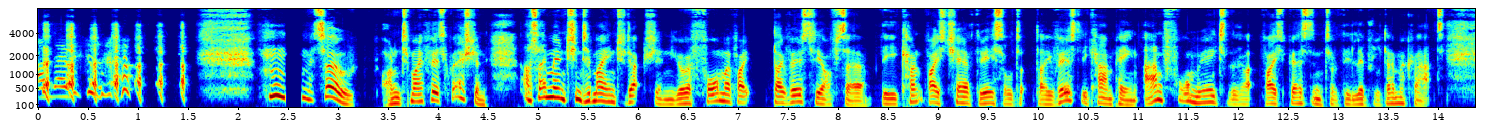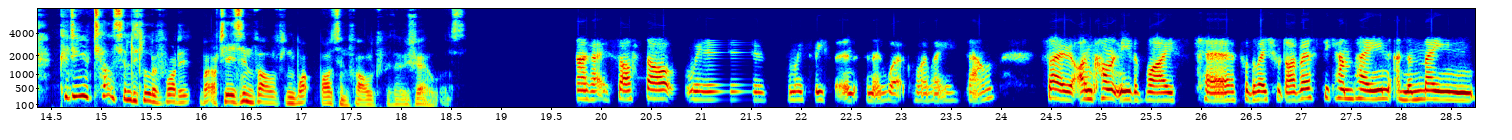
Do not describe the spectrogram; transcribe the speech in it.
I'm nervous as well. Hmm, so, on to my first question. As I mentioned in my introduction, you're a former diversity officer, the current vice chair of the Racial D- Diversity Campaign, and former aide to the vi- vice president of the Liberal Democrats. Could you tell us a little of what, it, what is involved and what was involved with those roles? Okay, so I'll start with the most recent and then work my way down. So I'm currently the vice chair for the Racial Diversity Campaign, and the main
